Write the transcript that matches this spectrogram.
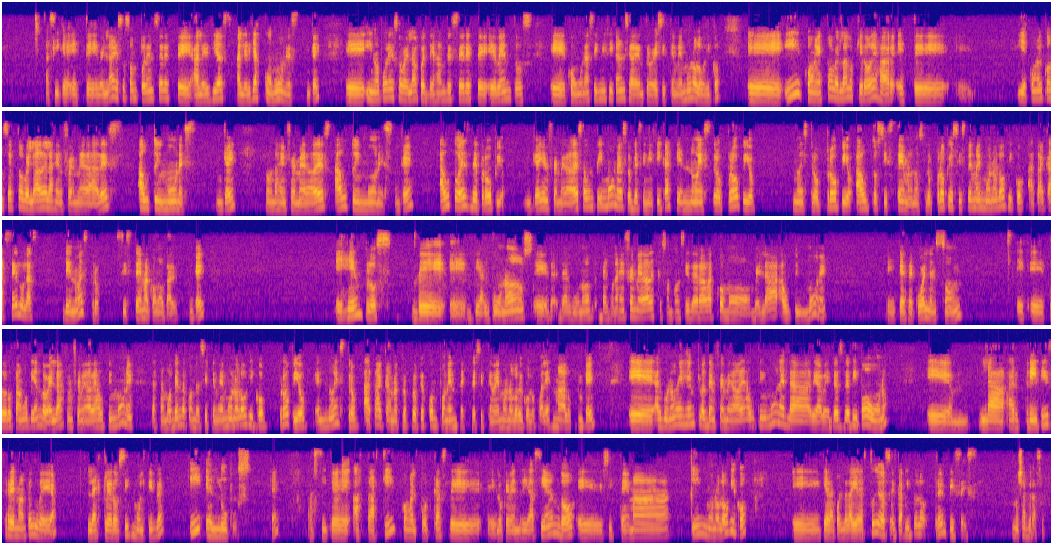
Así que, este, ¿verdad? Esos son, pueden ser este, alergias, alergias comunes, ¿ok? Eh, y no por eso, ¿verdad? Pues dejan de ser este, eventos eh, con una significancia dentro del sistema inmunológico. Eh, y con esto, ¿verdad? Los quiero dejar, este, y es con el concepto, ¿verdad? De las enfermedades autoinmunes, ¿ok? Son las enfermedades autoinmunes, ¿ok? Auto es de propio, ¿ok? Enfermedades autoinmunes lo que significa es que nuestro propio nuestro propio autosistema, nuestro propio sistema inmunológico ataca células de nuestro sistema como tal. Ejemplos de, eh, algunos, eh, de, algunos, de algunas enfermedades que son consideradas como ¿verdad? autoinmunes, eh, que recuerden son, esto lo estamos viendo, ¿verdad? Enfermedades autoinmunes la estamos viendo cuando el sistema inmunológico propio, el nuestro, ataca nuestros propios componentes del sistema inmunológico, lo cual es malo. ¿okay? Eh, algunos ejemplos de enfermedades autoinmunes, la diabetes de tipo 1, eh, la artritis reumatoidea, la esclerosis múltiple y el lupus. Así que hasta aquí con el podcast de eh, lo que vendría siendo el sistema inmunológico eh, que de acuerdo a la guía de estudios es el capítulo 36. Muchas gracias.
